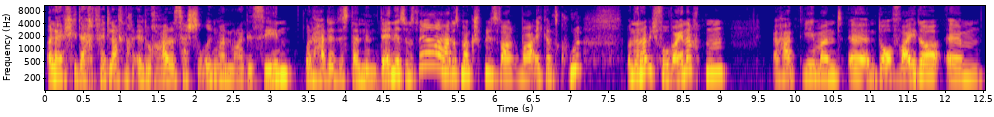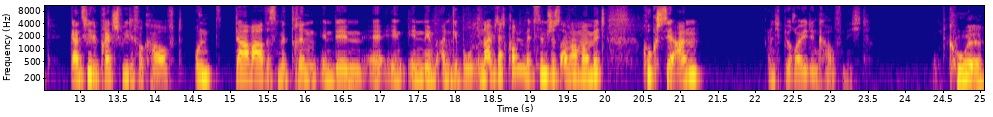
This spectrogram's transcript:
Und da habe ich gedacht, Wettlauf nach Eldorado, das hast du irgendwann mal gesehen. Und hatte das dann mit dem Dennis und so, ja, hat das mal gespielt, das war, war echt ganz cool. Und dann habe ich vor Weihnachten, hat jemand äh, ein Dorf weiter ähm, ganz viele Brettspiele verkauft. Und da war das mit drin in, den, äh, in, in dem Angebot. Und da habe ich gedacht, komm, jetzt nimmst du es einfach mal mit, guckst dir an. Und ich bereue den Kauf nicht. Cool.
